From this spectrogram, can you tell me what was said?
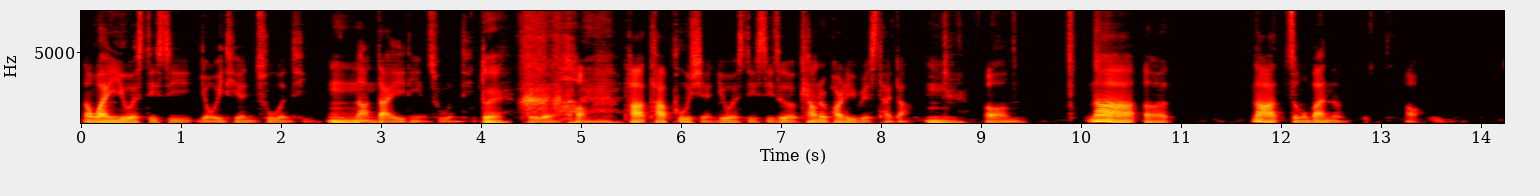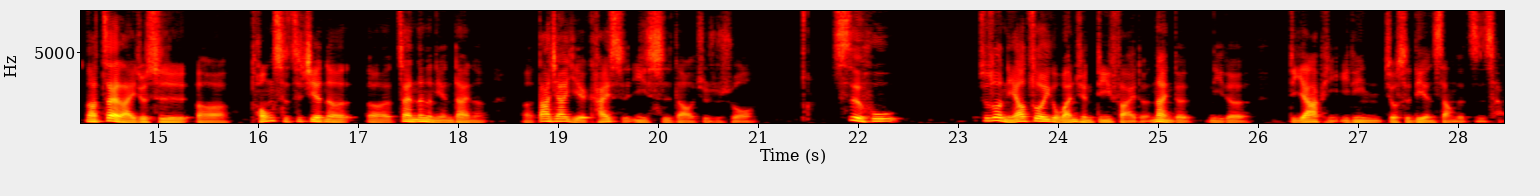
那万一 USDC 有一天出问题，嗯，那贷一定也出问题，对，对不对？好，它它凸显 USDC 这个 counterparty risk 太大，嗯嗯，那呃，那怎么办呢？好，那再来就是呃，同时之间呢，呃，在那个年代呢，呃，大家也开始意识到，就是说，似乎就是说你要做一个完全 DeFi 的，那你的你的抵押品一定就是链上的资产。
